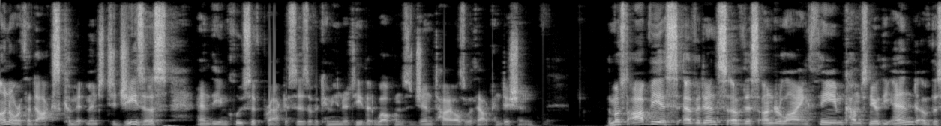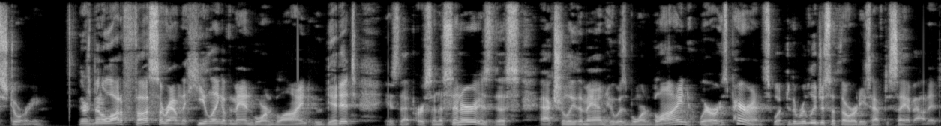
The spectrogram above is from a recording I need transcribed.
unorthodox commitment to Jesus and the inclusive practices of a community that welcomes Gentiles without condition. The most obvious evidence of this underlying theme comes near the end of the story. There's been a lot of fuss around the healing of the man born blind. Who did it? Is that person a sinner? Is this actually the man who was born blind? Where are his parents? What do the religious authorities have to say about it?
